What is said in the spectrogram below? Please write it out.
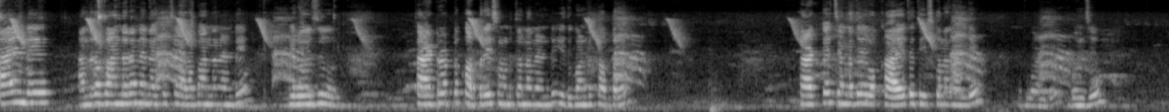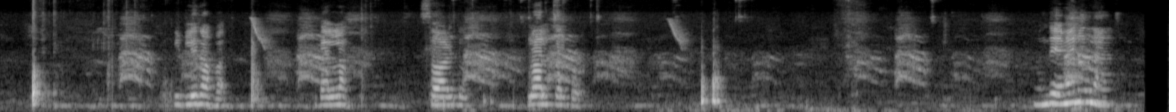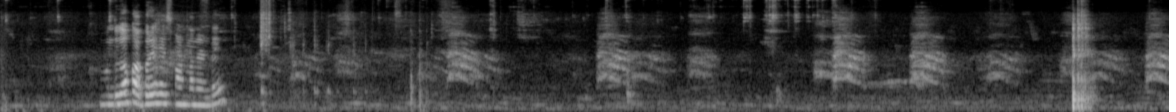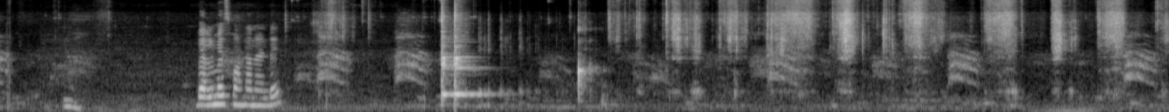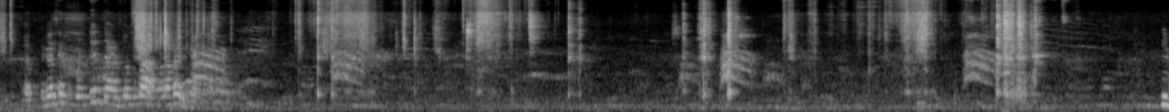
Hi అండి. అందరూ బాగున్నారా? నేనైతే చాలా బాగున్నానండి. ఈరోజు తాటరొట్టు కొబ్బరి వేసి వండుతున్నానండి. ఇదిగోండి కొబ్బరి. తాటకాయ చిన్నది ఒక కాయ అయితే తీసుకున్నానండి. ఇదిగోండి గుంజు. ఇడ్లీ రవ్వ బెల్లం సాల్ట్ లాలికల్ పొడి. ముందు ఏమైనా ముందుగా కొబ్బరి వేసుకుంటున్నానండి. బెల్లం వేసుకుంటున్నానండి.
